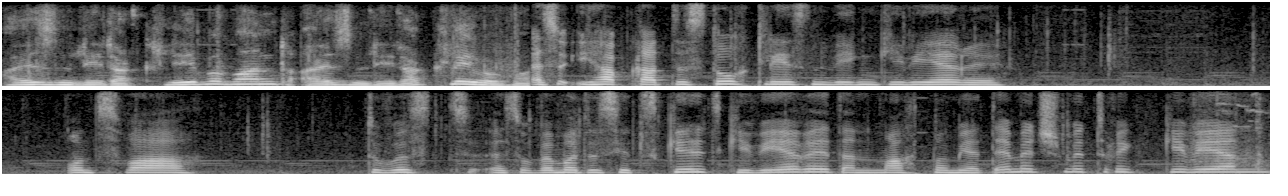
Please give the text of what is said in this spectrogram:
Eisenleder Klebeband. Eisenleder Klebeband. Also ich habe gerade das durchgelesen wegen Gewehre. Und zwar, du wirst, also wenn man das jetzt gilt, Gewehre, dann macht man mehr Damage mit Re- Gewehren.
